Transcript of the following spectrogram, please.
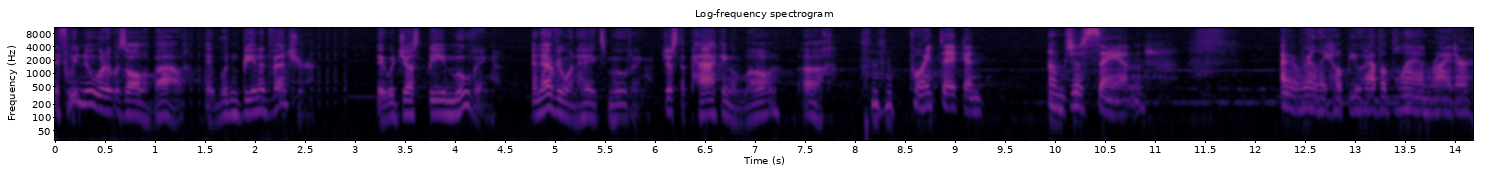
If we knew what it was all about, it wouldn't be an adventure. It would just be moving. And everyone hates moving. Just the packing alone, ugh. Point taken. I'm just saying. I really hope you have a plan, Ryder.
